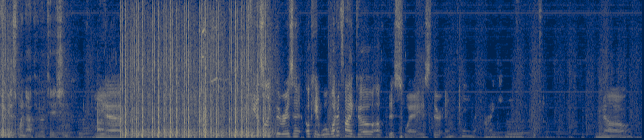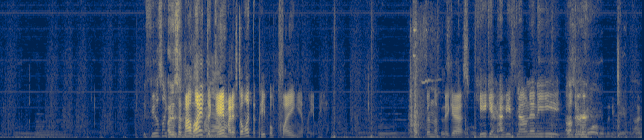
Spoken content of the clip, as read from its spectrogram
take this one out of the rotation. Yeah. It feels like there isn't. Okay, well, what if I go up this way? Is there anything I can. No. It feels like I just there's had to I like the now. game, I just don't like the people playing it lately. It's been the big ass. Keegan, have you found any This is a other? horrible minigame. I'm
